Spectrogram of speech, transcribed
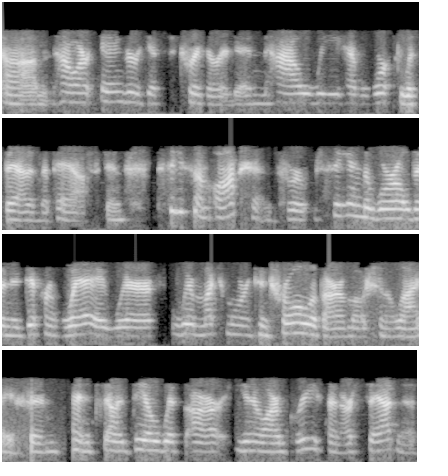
um, how our anger gets triggered, and how we have worked with that in the past, and see some options for seeing the world in a different way where we're much more in control of our emotional life and and uh, deal with our you know our grief and our sadness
